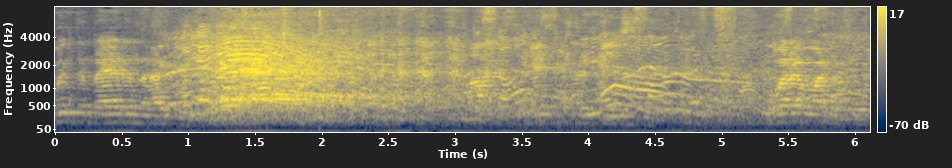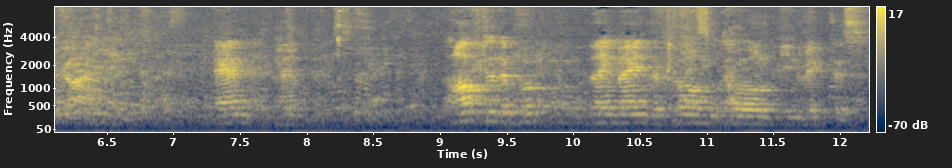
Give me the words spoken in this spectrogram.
good, the bad, and the ugly? What a wonderful guy. And after the book, they made the film called Invictus.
